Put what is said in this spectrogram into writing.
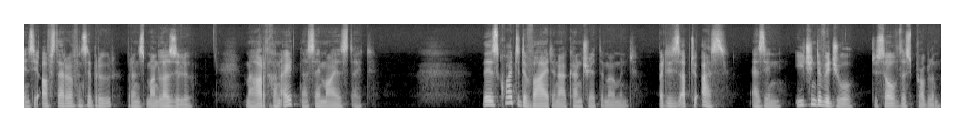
weens die afsterwe van sy broer, prins Mandla Zulu. My hart gaan uit na sy majesteit. There is quite a divide in our country at the moment, but it is up to us, as in each individual, to solve this problem.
